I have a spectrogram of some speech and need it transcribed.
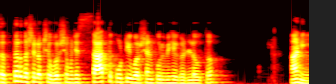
सत्तर दशलक्ष वर्ष म्हणजे सात कोटी वर्षांपूर्वी हे घडलं होतं. आणि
